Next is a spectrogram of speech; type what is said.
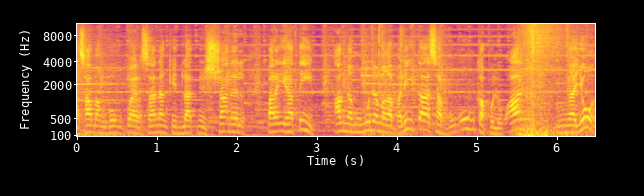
kasamang buong puwersa ng Kidlat News Channel para ihatid ang nangungunang mga balita sa buong kapuluan ngayon.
